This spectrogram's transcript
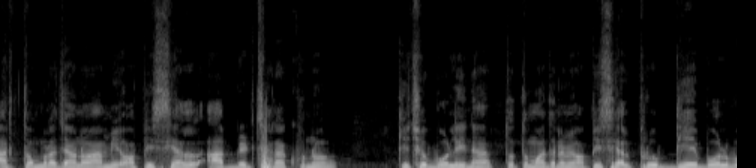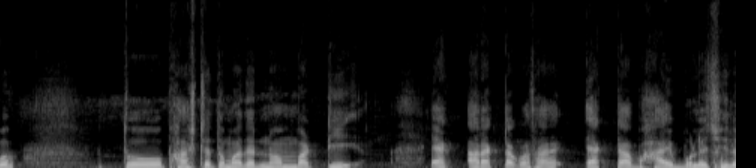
আর তোমরা জানো, আমি অফিসিয়াল আপডেট ছাড়া কোনো কিছু বলি না। তো তোমাদের আমি অফিসিয়াল প্রুফ দিয়েই বলব। তো ফার্স্টে তোমাদের নম্বরটি এক, আর একটা কথা, একটা ভাই বলেছিল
